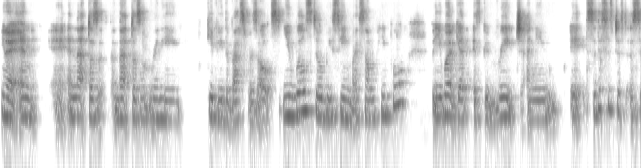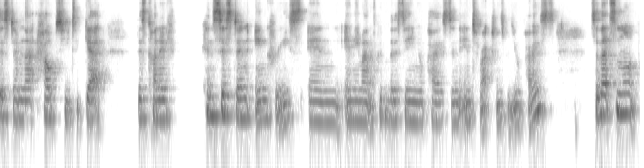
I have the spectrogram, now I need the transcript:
you know, and and that doesn't that doesn't really give you the best results. You will still be seen by some people, but you won't get as good reach. And you, it, so this is just a system that helps you to get this kind of consistent increase in in the amount of people that are seeing your posts and interactions with your posts. So that's not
